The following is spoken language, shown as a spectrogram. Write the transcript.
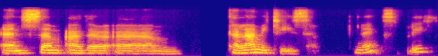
and some other um, calamities. Next, please.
